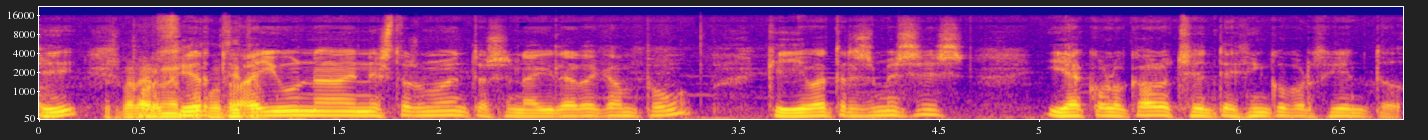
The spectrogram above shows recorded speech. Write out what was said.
Sí, Pues por cierto, hay una en estos momentos en Aguilar de Campo que lleva tres meses y ha colocado el 85%.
